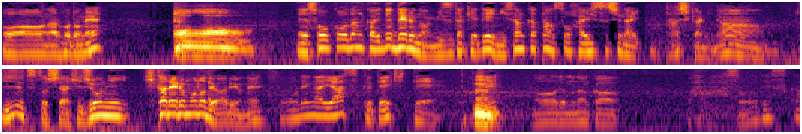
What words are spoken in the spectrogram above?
おー、なるほどね。あーえー走行段階で出るのは水だけで二酸化炭素を排出しない。確かにな技術としては非常に惹かれるものではあるよね。これが安くできて、とかね。ああ、でもなんか、ああ、そうですか。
